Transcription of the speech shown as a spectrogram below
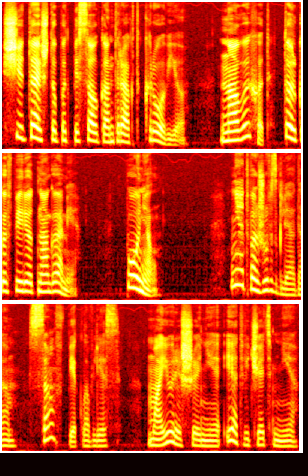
«Считай, что подписал контракт кровью. На выход только вперед ногами. Понял?» Не отвожу взгляда. Сам в пекло влез. Мое решение и отвечать мне.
